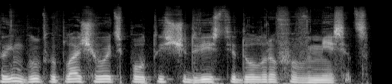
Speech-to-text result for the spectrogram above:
им будут выплачивать по 1200 долларов в месяц.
